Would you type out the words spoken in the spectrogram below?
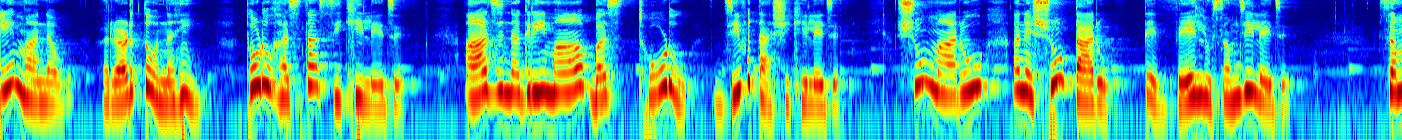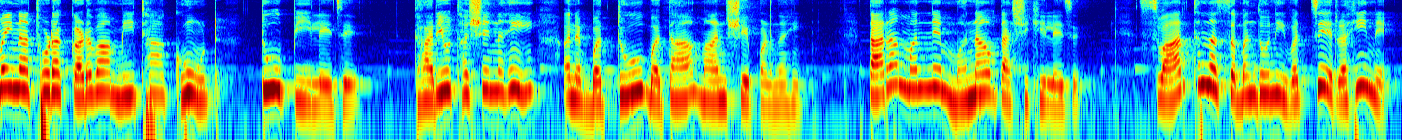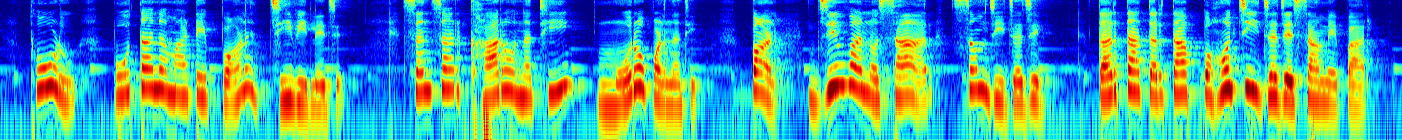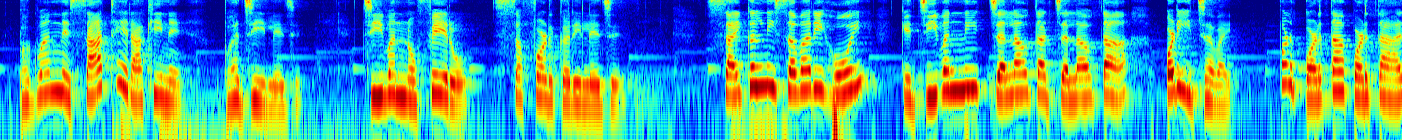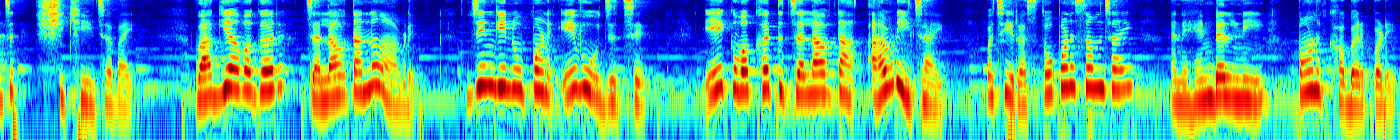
એ માનવ રડતો નહીં, થોડું હસતા શીખી લેજે. આજ નગરીમાં બસ થોડું જીવતા શીખી લેજે. શું મારું અને શું તારું તે વહેલું સમજી લેજે. સમયના થોડા કડવા મીઠા ઘૂંટ તું પી લેજે. ધાર્યું થશે નહીં અને બધું બધા માનશે પણ નહીં. તારા મનને મનાવતા શીખી લેજે. સ્વાર્થના સંબંધોની વચ્ચે રહીને થોડું પોતાના માટે પણ જીવી લેજે. સંસાર ખારો નથી, મોરો પણ નથી. પણ જીવવાનો સાર સમજી જજે. તરતા તરતા પહોંચી જજે સામે પાર. ભગવાનને સાથે રાખીને ભજી લેજે. જીવનનો ફેરો સફળ કરી લેજે. સાયકલની સવારી હોય કે જીવનની ચલાવતા ચલાવતા પડી જવાય, પણ પડતા પડતા જ શીખી જવાય. વાગ્યા વગર ચલાવતા ન આવડે. જિંદગીનું પણ એવું જ છે. એક વખત ચલાવતા આવડી જાય, પછી રસ્તો પણ સમજાય અને હેન્ડલની પણ ખબર પડે.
